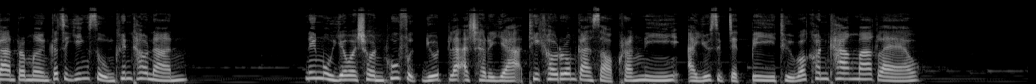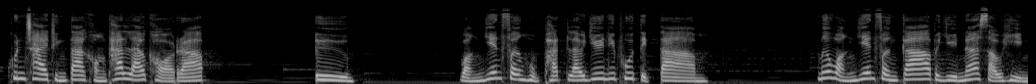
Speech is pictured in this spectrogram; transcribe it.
การประเมินก็จะยิ่งสูงขึ้นเท่านั้นในหมู่เยาวชนผู้ฝึกยุทธและอัจฉริยะที่เข้าร่วมการสอบครั้งนี้ อายุ 17 ปีถือว่าค่อนข้างมากแล้ว คุณชายถึงตาของท่านแล้วขอรับ อืม หวังเยี่ยนเฟิงหุบพัดแล้วยื่นให้ผู้ติดตาม เมื่อหวังเยี่ยนเฟิงก้าวไปยืนหน้าเสาหิน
